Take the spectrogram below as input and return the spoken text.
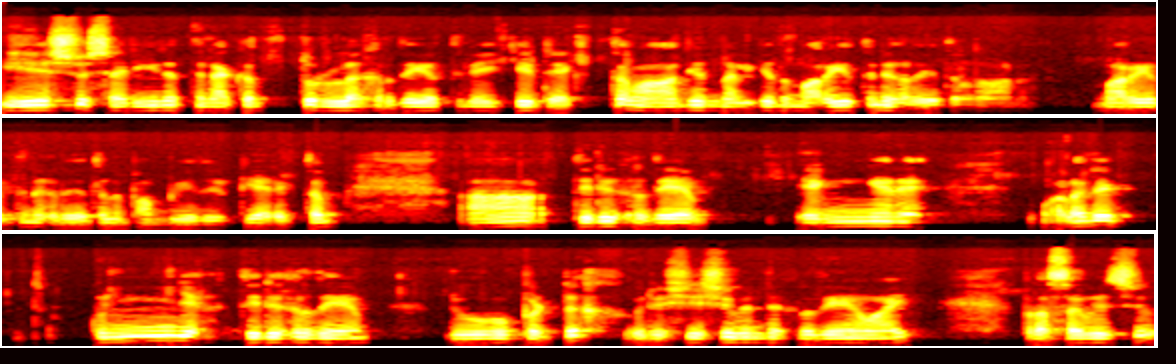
യേശു ശരീരത്തിനകത്തുള്ള ഹൃദയത്തിലേക്ക് രക്തം ആദ്യം നൽകിയത് മറിയത്തിന്റെ ഹൃദയത്തിൽ നിന്നാണ്. മറിയത്തിന്റെ ഹൃദയത്തിൽ പമ്പ് ചെയ്ത് കിട്ടിയ രക്തം. ആ തിരുഹൃദയം എങ്ങനെ വളരെ കുഞ്ഞ് തിരുഹൃദയം രൂപപ്പെട്ട് ഒരു ശിശുവിന്റെ ഹൃദയമായി പ്രസവിച്ചു.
